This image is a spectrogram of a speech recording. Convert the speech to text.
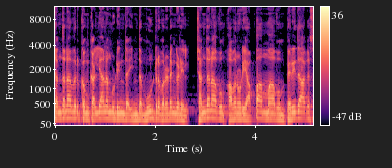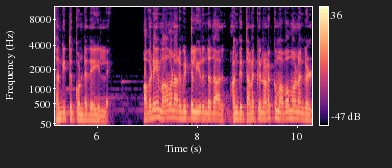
சந்தனாவிற்கும் கல்யாணம் முடிந்த இந்த மூன்று வருடங்களில் சந்தனாவும் அவனுடைய அப்பா அம்மாவும் பெரிதாக சந்தித்து கொண்டதே இல்லை. அவனே மாமனார் வீட்டில் இருந்ததால் அங்கு தனக்கு நடக்கும் அவமானங்கள்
